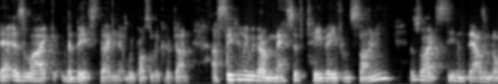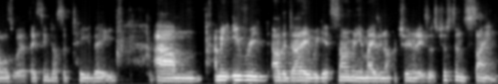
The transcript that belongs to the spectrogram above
That is like the best thing that we possibly could have done. Uh, secondly, we got a massive TV from Sony. It was like seven thousand dollars worth. They sent us a TV. Um, I mean, every other day we get so many amazing opportunities. It's just insane.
